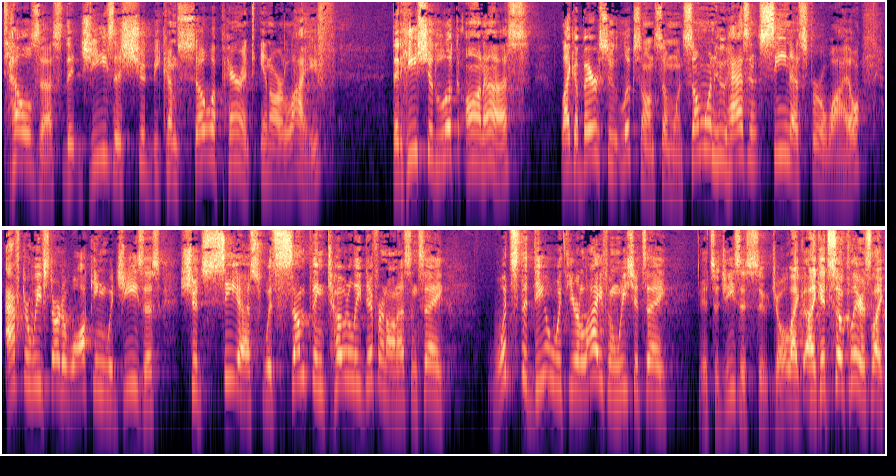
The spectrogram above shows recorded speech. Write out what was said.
tells us that Jesus should become so apparent in our life that he should look on us like a bear suit looks on someone. Someone who hasn't seen us for a while, after we've started walking with Jesus, should see us with something totally different on us and say, What's the deal with your life? And we should say, It's a Jesus suit, Joel. Like, like it's so clear. It's like,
